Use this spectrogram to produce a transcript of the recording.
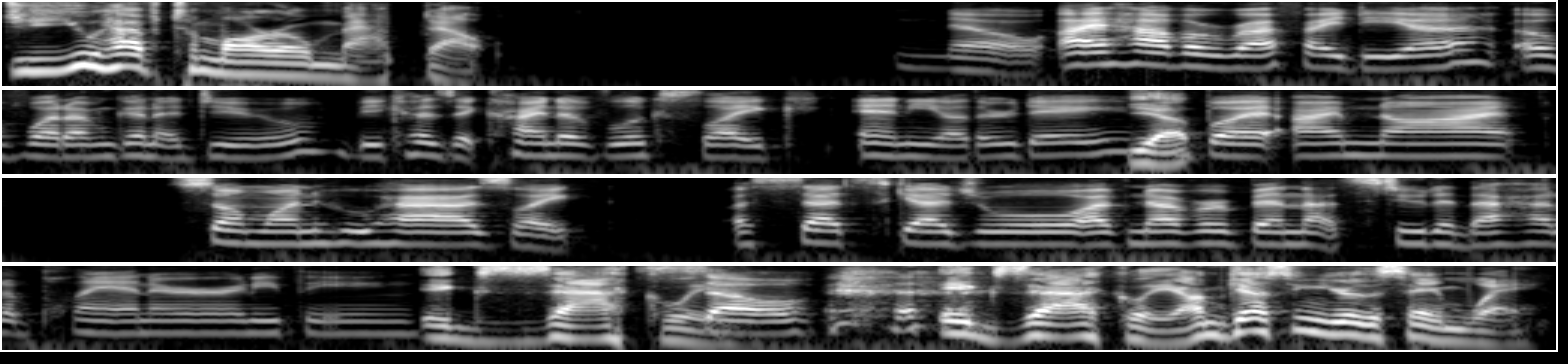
do you have tomorrow mapped out? No, I have a rough idea of what I'm gonna do because it kind of looks like any other day. Yeah. But I'm not someone who has like a set schedule. I've never been that student that had a planner or anything. Exactly. So exactly. I'm guessing you're the same way,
